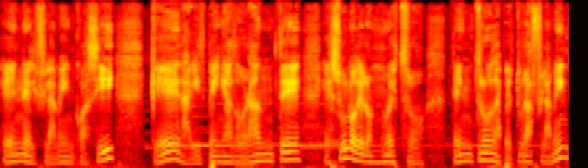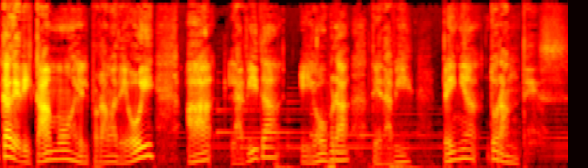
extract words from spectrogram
en el flamenco. Así que David Peña Dorante es uno de los nuestros. Dentro de Apertura Flamenca dedicamos el programa de hoy a la vida y obra de David Peña Dorantes.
